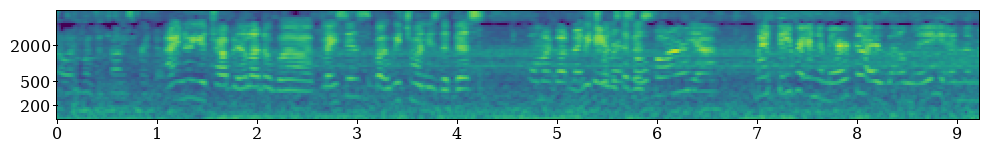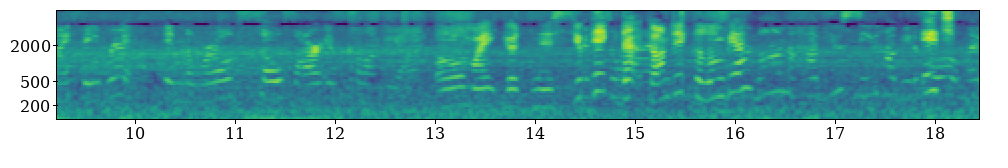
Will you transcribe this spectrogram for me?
Oh, I'm going to transfer that. I know you travel a lot of uh, places, but which one is the best? Oh my god, my which one is favorite the so best? far? Yeah. My favorite in America is LA, and then my favorite in the world so far is Colombia. Oh my goodness. You It's picked so that nice. country, Colombia? Mom, have you seen how beautiful Each- my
